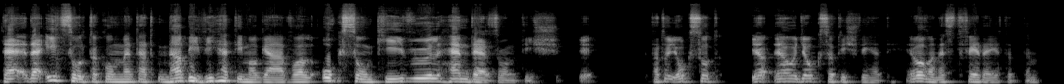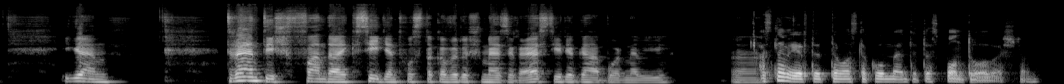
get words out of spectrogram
De, de így szólt a komment, tehát Nabi viheti magával Oxon kívül Hendersont is. Tehát, hogy Oxot Ja, ja, hogy Oxot is viheti. Jó van, ezt félreértettem. Igen. Trent és Van Dijk szégyent hoztak a vörös mezre, ezt írja Gábor nevű. Uh... Azt nem értettem azt a kommentet, ezt pont olvastam.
